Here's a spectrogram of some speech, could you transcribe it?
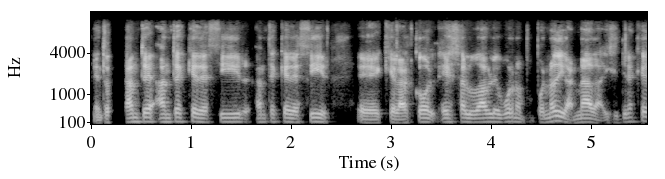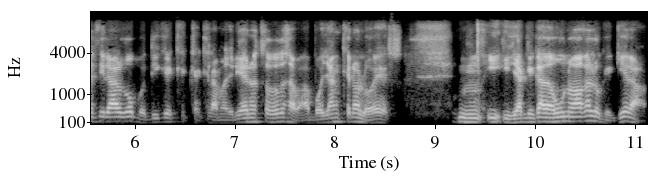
Entonces, antes, antes que decir, antes que, decir eh, que el alcohol es saludable, bueno, pues, no digas nada. Y si tienes que decir algo, pues di que, que, la mayoría de nuestros datos apoyan que no lo es. Mm, y, ya que cada uno haga lo que quiera.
